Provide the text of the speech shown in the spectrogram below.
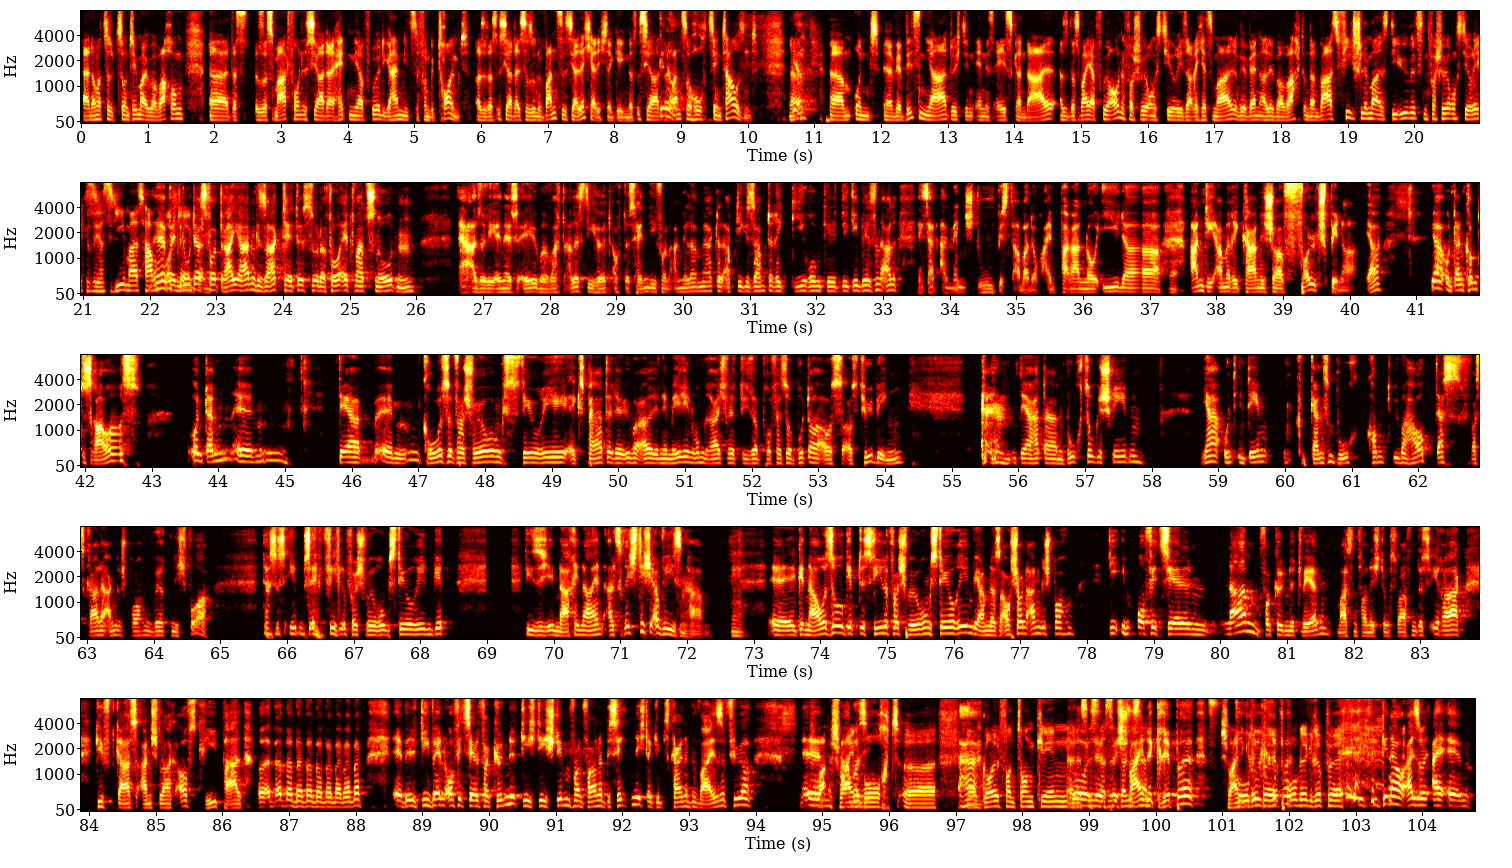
Äh, Nochmal zu, zum Thema Überwachung. Äh, das, also das Smartphone ist ja, da hätten ja früher die Geheimdienste von geträumt. Also das ist ja, da ist ja so eine Wanze ist ja lächerlich dagegen. Das ist ja genau. eine Wanze hoch 10.000. Ne? Ja. Ähm, und äh, wir wissen ja durch den NSA-Skandal, also das war ja früher auch eine Verschwörungstheorie, sage ich jetzt mal. Wir werden alle überwacht und dann war es viel schlimmer als die übelsten Verschwörungstheoretiker, die das jemals haben. Naja, wenn du das können. vor drei Jahren gesagt hättest oder vor Edward Snowden, ja, also die NSA überwacht alles, die hört auch das Handy von Angela Merkel ab, die gesamte Regierung, die, die, die wissen alle. Er sagt, ah, Mensch, du bist aber doch ein paranoider, ja. anti-amerikanischer Vollspinner, ja. Ja, und dann kommt es raus und dann ähm, der ähm, große Verschwörungstheorie-Experte, der überall in den Medien rumgereicht wird, dieser Professor Butter aus, aus Tübingen, der hat da ein Buch zugeschrieben. Ja, und in dem ganzen Buch kommt überhaupt das, was gerade angesprochen wird, nicht vor. Dass es eben sehr viele Verschwörungstheorien gibt, die sich im Nachhinein als richtig erwiesen haben. Mhm. Äh, genauso gibt es viele Verschwörungstheorien, wir haben das auch schon angesprochen, die im offiziellen Namen verkündet werden, Massenvernichtungswaffen des Irak, Giftgasanschlag auf Skripal, die werden offiziell verkündet, die, die stimmen von vorne bis hinten nicht, da gibt es keine Beweise für. Ähm, Schweinbucht, äh, äh, Golf von Tonkin, äh, das, ist, das, das Schweinegrippe, Schweinegrippe, Vogelgrippe. Vogelgrippe. genau, also äh, ähm,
